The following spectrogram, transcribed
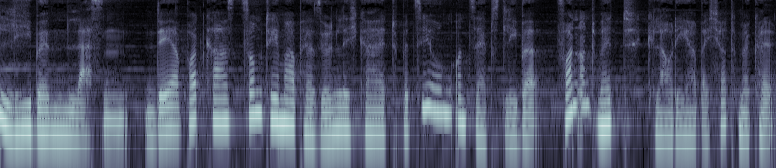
Lieben, Lassen. Der Podcast zum Thema Persönlichkeit, Beziehung und Selbstliebe. Von und mit Claudia Bechert-Möckel.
